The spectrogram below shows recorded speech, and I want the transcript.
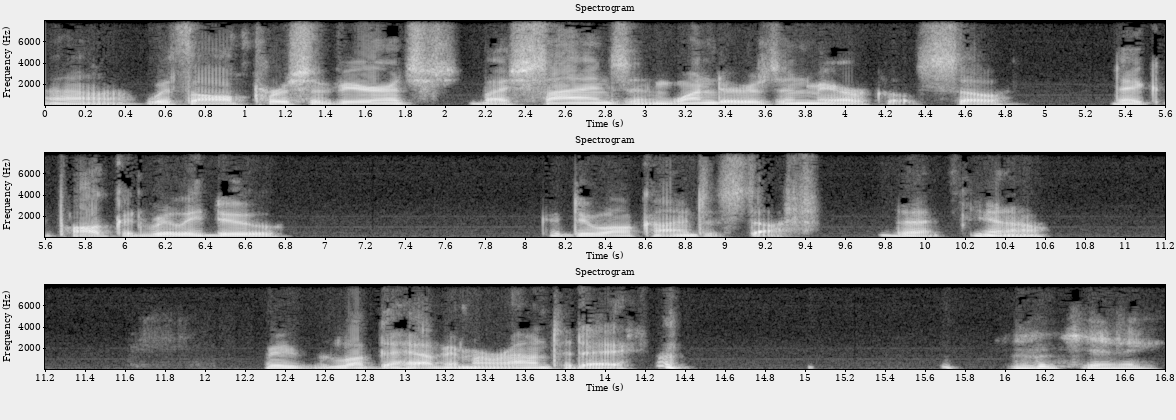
uh, with all perseverance by signs and wonders and miracles. So they could, Paul could really do could do all kinds of stuff that you know we'd love to have him around today. No kidding.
